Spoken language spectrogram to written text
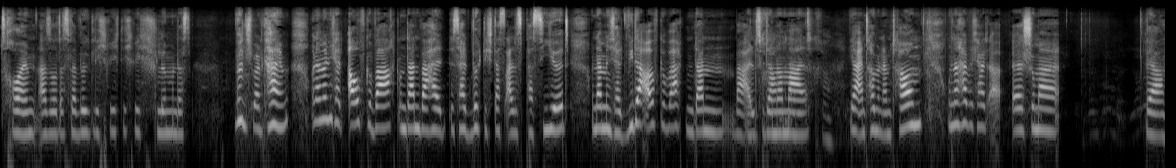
träumt. Also, das war wirklich richtig, richtig schlimm und das wünscht man keinem. Und dann bin ich halt aufgewacht und dann war halt, ist halt wirklich das alles passiert. Und dann bin ich halt wieder aufgewacht und dann war alles wieder Traum einem normal. Ja, ein Traum in einem Traum. Und dann habe ich halt äh, schon mal, ja,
